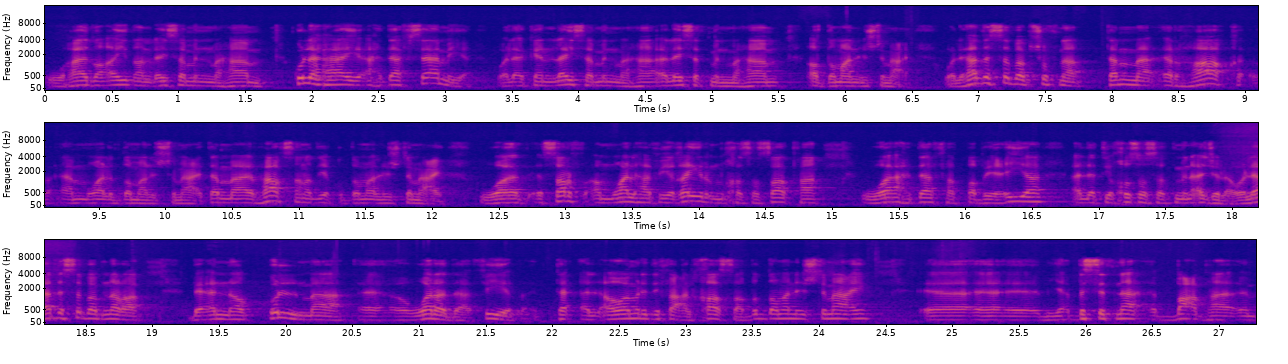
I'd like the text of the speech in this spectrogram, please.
وهذا أيضا ليس من مهام كلها هي أهداف سامية ولكن ليس من مهام ليست من مهام الضمان الاجتماعي. ولهذا السبب شفنا تم إرهاق أموال الضمان الاجتماعي تم إرهاق صناديق الضمان الاجتماعي وصرف أموالها في غير مخصصاتها وأهدافها الطبيعية التي خصصت من أجلها. ولهذا السبب نرى بان كل ما آه، ورد في الأوامر الدفاع الخاصة بالضمان الاجتماعي باستثناء بعضها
